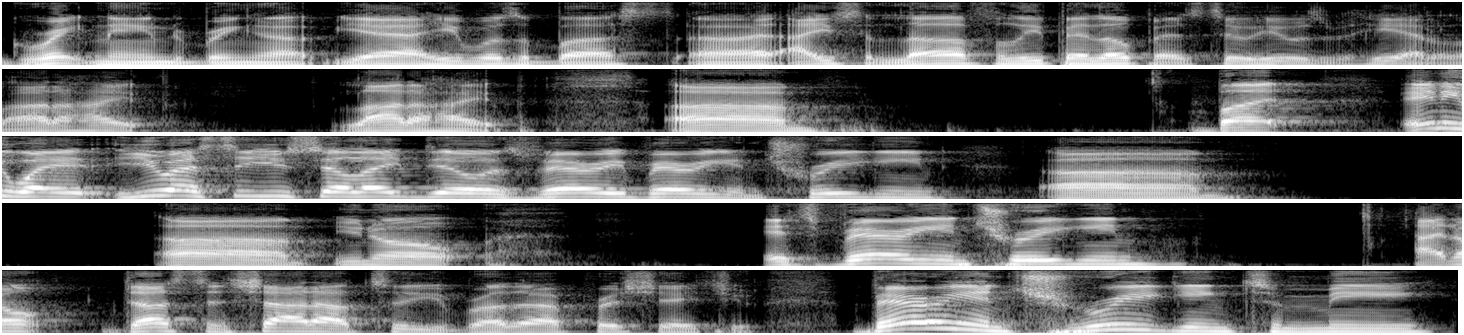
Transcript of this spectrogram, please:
great name to bring up. Yeah, he was a bust. Uh, I used to love Felipe Lopez too. He was he had a lot of hype, a lot of hype. Um, but anyway, USC UCLA deal is very very intriguing. Um, um, you know, it's very intriguing I don't, Dustin, shout out to you, brother. I appreciate you. Very intriguing to me.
